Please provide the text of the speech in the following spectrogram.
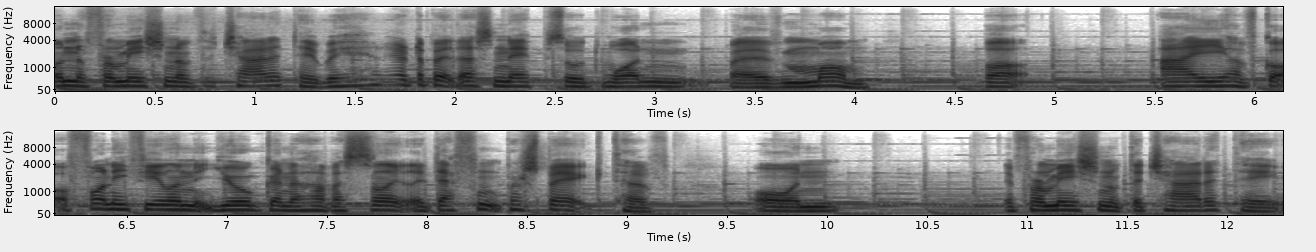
on the formation of the charity. We heard about this in episode one with Mum, but I have got a funny feeling that you're going to have a slightly different perspective on the formation of the charity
